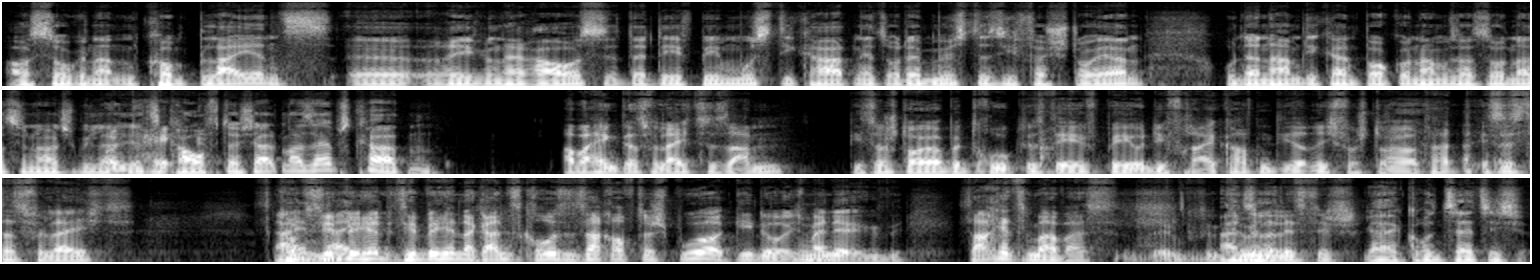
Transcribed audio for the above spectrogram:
aus sogenannten Compliance-Regeln heraus. Der DFB muss die Karten jetzt oder müsste sie versteuern. Und dann haben die keinen Bock und haben gesagt, so Nationalspieler, Und jetzt kauft euch halt mal selbst Karten. Aber hängt das vielleicht zusammen? Dieser Steuerbetrug des DFB und die Freikarten, die er nicht versteuert hat. Ist es das vielleicht? Komm, Nein, sind, nein. Wir hier, sind wir hier in einer ganz großen Sache auf der Spur, Guido? Ich meine, sag jetzt mal was, äh, journalistisch. Ja, grundsätzlich,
